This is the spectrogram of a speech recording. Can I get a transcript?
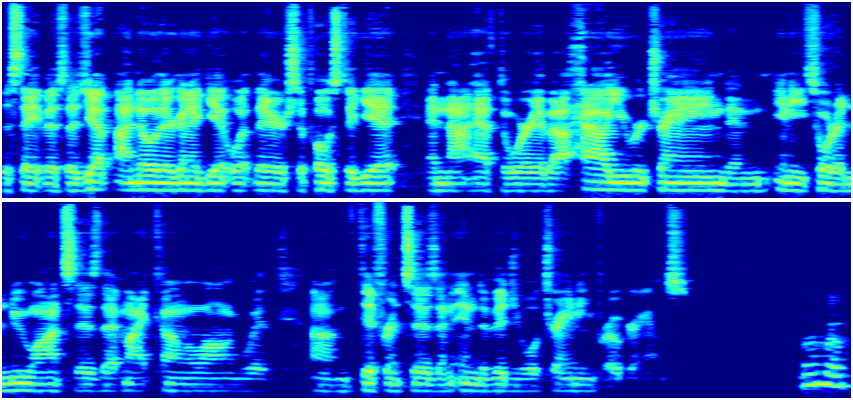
the state vet says, "Yep, I know they're going to get what they're supposed to get, and not have to worry about how you were trained and any sort of nuances that might come along with um, differences in individual training programs." Mm-hmm.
